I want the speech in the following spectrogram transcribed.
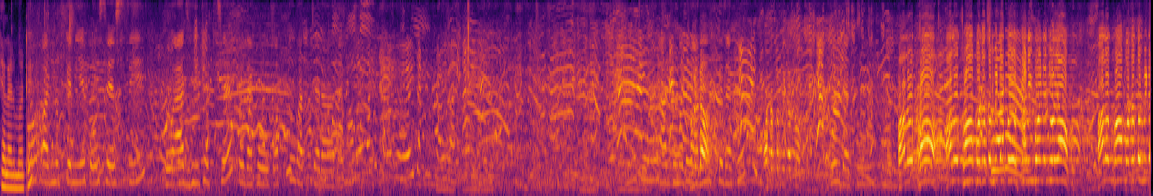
খেলার মাঠে। অর্ণবকে নিয়ে পড়ছে এসছি। তো আজ হিট হচ্ছে। তো দেখো কত বাচ্চারা দেখো। আর তোমাদের অর্ণবকে দেখো। ওই ভালো ছ ভালো ছ পঁচাত্তর মিটার তো স্টার্টিং পয়েন্টে চলে যাও। ভালো ছ পঁচাত্তর মিটার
